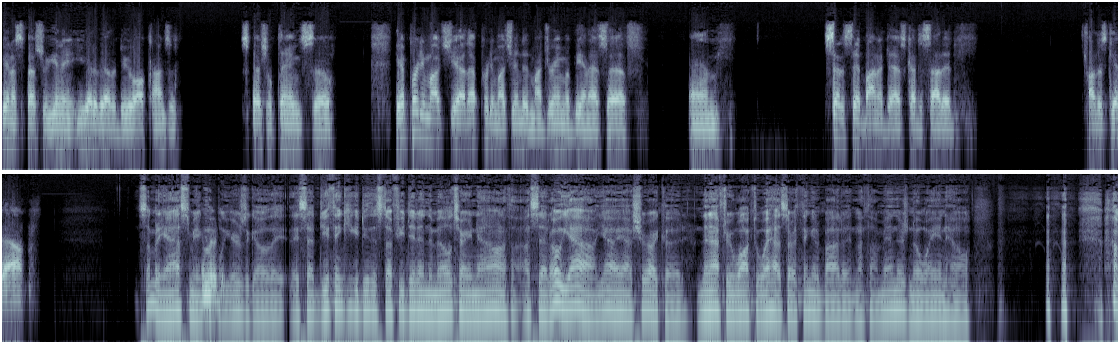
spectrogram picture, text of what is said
be in a special unit you got to be able to do all kinds of special things so yeah pretty much yeah that pretty much ended my dream of being sf and instead of sitting behind a desk i decided i'll just get out Somebody asked me a couple years ago. They they said, "Do you think you could do the stuff you did in the military now?" And I thought I said, "Oh yeah, yeah, yeah, sure I could." And then after he walked away, I started thinking about it, and I thought, "Man, there's no way in hell." I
